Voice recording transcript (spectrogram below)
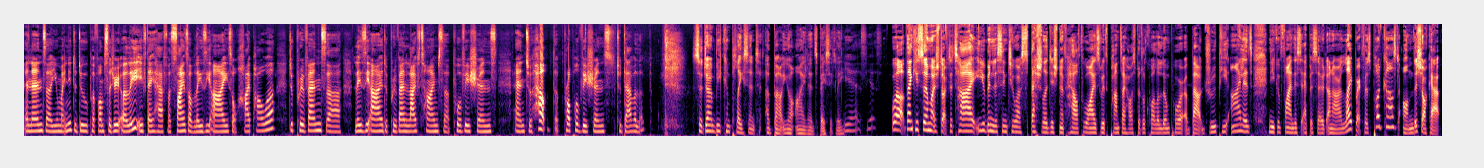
and then uh, you might need to do perform surgery early if they have uh, signs of lazy eyes or high power to prevent uh, lazy eye, to prevent lifetimes uh, poor visions, and to help the proper visions to develop. So don't be complacent about your eyelids, basically. Yes, yes. Well, thank you so much, Dr. Tai. You've been listening to our special edition of Healthwise with Pantai Hospital Kuala Lumpur about droopy eyelids. And you can find this episode on our Light Breakfast podcast on the Shock app.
